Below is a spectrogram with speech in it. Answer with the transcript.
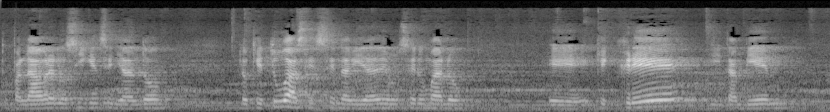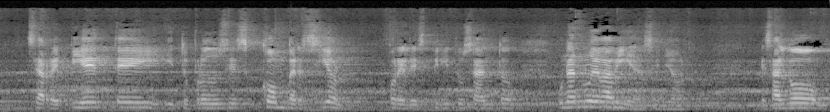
Tu palabra nos sigue enseñando lo que tú haces en la vida de un ser humano eh, que cree y también se arrepiente y, y tú produces conversión por el Espíritu Santo, una nueva vida, Señor. Es algo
